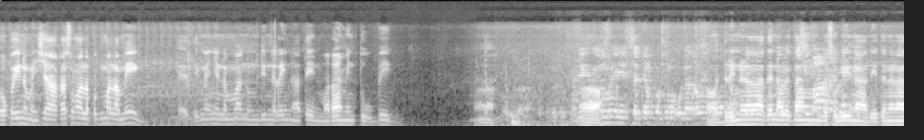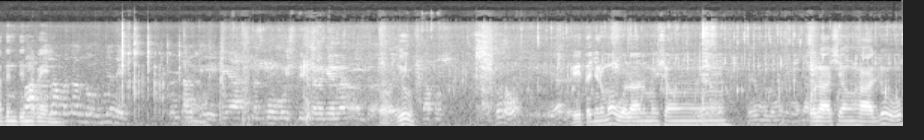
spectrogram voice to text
Okay naman siya. Kaso nga lang pag malamig. Eh, tingnan nyo naman nung dinerain natin. Maraming tubig. Ah. Ah. Oh, drain na natin ulit ang gasolina. Dito na natin naman ang. Ng tangke. Kaya nagmumoist din talaga na. Oh, yun. Tapos, ito no. Eh. Kita nyo naman, wala naman siyang eh, wala. siyang halo. oh.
